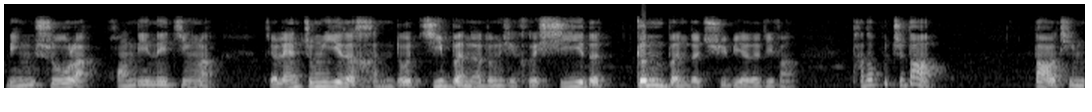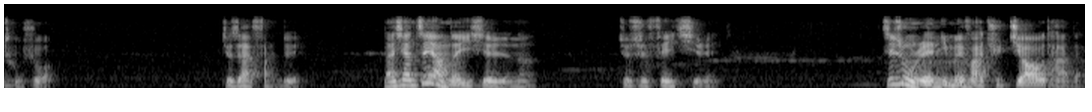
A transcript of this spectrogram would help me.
灵书》了，《黄帝内经》了，就连中医的很多基本的东西和西医的根本的区别的地方，他都不知道，道听途说。就在反对，那像这样的一些人呢，就是非其人。这种人你没法去教他的，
